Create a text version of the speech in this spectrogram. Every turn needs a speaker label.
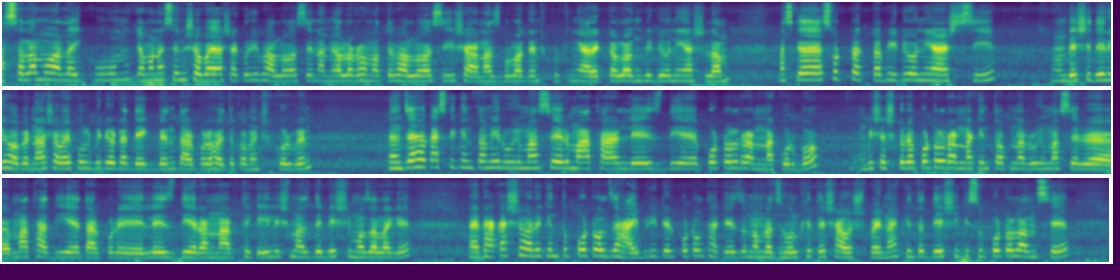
Speaker 1: আসসালামু আলাইকুম। কেমন আছেন সবাই? আশা করি ভালো আছেন। আমি আল্লাহ রহমতে ভালো আছি। শাহনাজ ব্লগ অ্যান্ড কুকিংয়ে আরেকটা লং ভিডিও নিয়ে আসলাম। আজকে ছোট্ট একটা ভিডিও নিয়ে আসছি। বেশি দেরি হবে না। সবাই ফুল ভিডিওটা দেখবেন তারপরে হয়তো কমেন্ট করবেন। হ্যাঁ, যাই হোক আজকে কিন্তু আমি রুই মাছের মাথা আর লেজ দিয়ে পটল রান্না করব। বিশেষ করে পটল রান্না কিন্তু আপনার রুই মাছের মাথা দিয়ে তারপরে লেজ দিয়ে রান্নার থেকে ইলিশ মাছ দিয়ে বেশি মজা লাগে। ঢাকা শহরে কিন্তু পটল যে হাইব্রিডের পটল থাকে এই জন্য আমরা ঝোল খেতে সাহস পাই না। কিন্তু দেশি কিছু পটল আনছে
